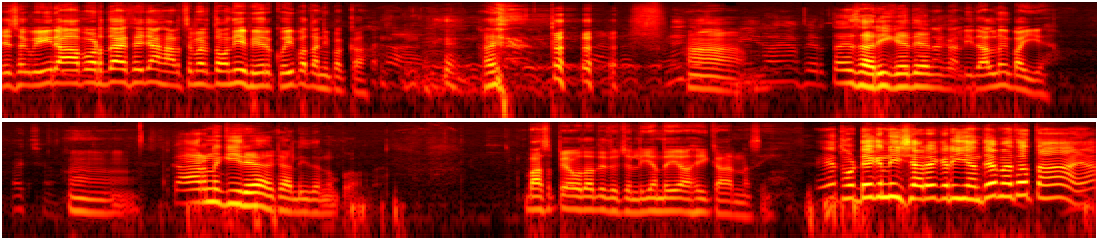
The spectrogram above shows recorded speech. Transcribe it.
ਜੇ ਸੁਖਬੀਰ ਆਪ ਉੱਠਦਾ ਇੱਥੇ ਜਾਂ ਹਰਸਿਮਰਤ ਆਉਂਦੀ ਫਿਰ ਕੋਈ ਪਤਾ ਨਹੀਂ ਪੱਕਾ। ਹਾਂ। ਫਿਰ ਤਾਂ ਇਹ ਸਾਰੀ ਕਹਦੇ ਆ ਵੀ ਅਕਾਲੀ ਦਲ ਨੂੰ ਹੀ ਪਾਈ ਹੈ। ਅੱਛਾ। ਹੂੰ। ਕਾਰਨ ਕੀ ਰਿਹਾ ਅਕਾਲੀ ਦਲ ਨੂੰ ਪਾਉਣ ਦਾ? ਬਸ ਪਿਓ ਦਾ ਦੇ ਤੋਂ ਚੱਲੀ ਜਾਂਦੇ ਆਹੀ ਕਾਰਨ ਸੀ। ਇਹ ਤੁਹਾਡੇ ਕਿੰਨੇ ਇਸ਼ਾਰੇ ਕਰੀ ਜਾਂਦੇ ਮੈਂ ਤਾਂ ਤਾਂ ਆਇਆ।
